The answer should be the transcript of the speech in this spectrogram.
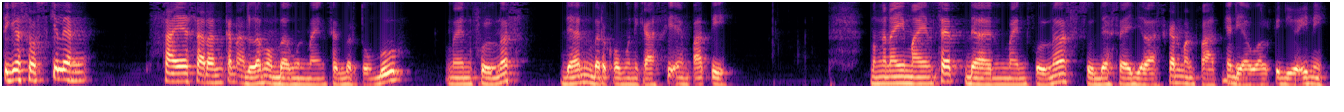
Tiga soft skill yang saya sarankan adalah membangun mindset bertumbuh, mindfulness, dan berkomunikasi empati. Mengenai mindset dan mindfulness sudah saya jelaskan manfaatnya di awal video ini.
